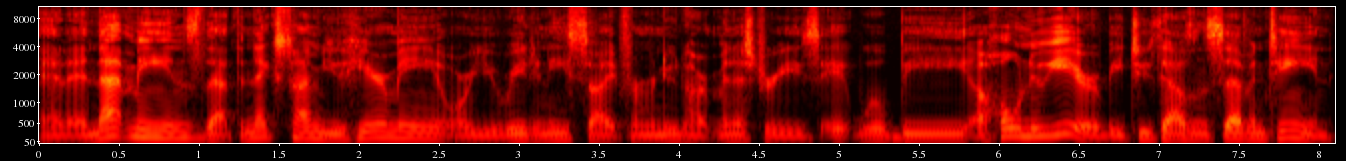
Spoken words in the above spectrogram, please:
And, and that means that the next time you hear me or you read an eSight from Renewed Heart Ministries, it will be a whole new year, be 2017.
